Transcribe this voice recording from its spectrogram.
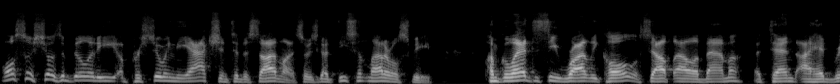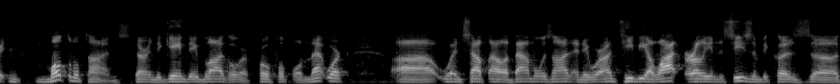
also shows ability of pursuing the action to the sideline. So he's got decent lateral speed. I'm glad to see Riley Cole of South Alabama attend. I had written multiple times during the game day blog over at Pro Football Network uh, when South Alabama was on, and they were on TV a lot early in the season because uh,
